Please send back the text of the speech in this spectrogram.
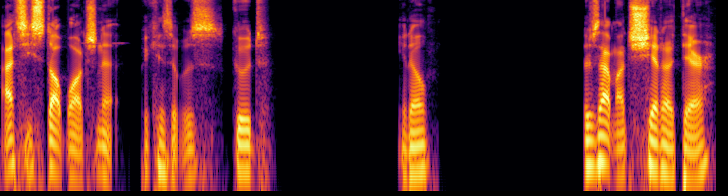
I actually stopped watching it because it was good. You know, there's that much shit out there.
